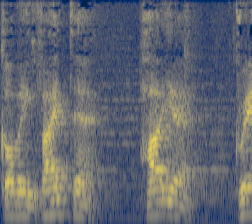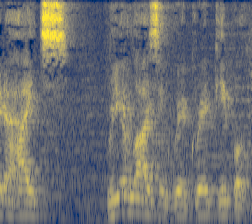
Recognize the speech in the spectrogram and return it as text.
going weiter, higher, greater heights, realizing we're great people.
